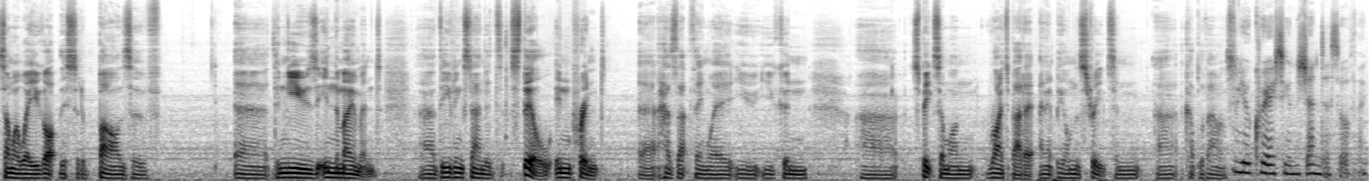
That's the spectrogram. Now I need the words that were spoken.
somewhere where you got this sort of buzz of uh, the news in the moment, uh, the Evening Standard still in print uh, has that thing where you you can uh, speak to someone, write about it, and it be on the streets in uh, a couple of hours. You're creating an agenda, sort of thing.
